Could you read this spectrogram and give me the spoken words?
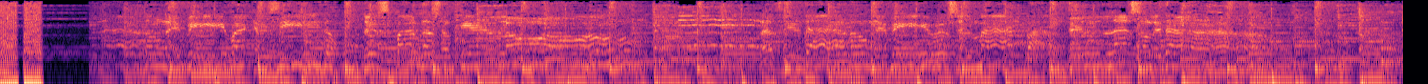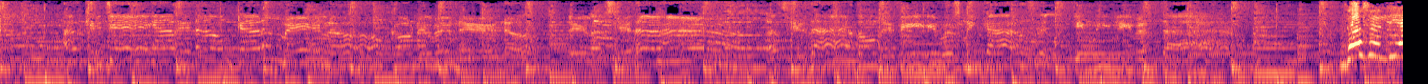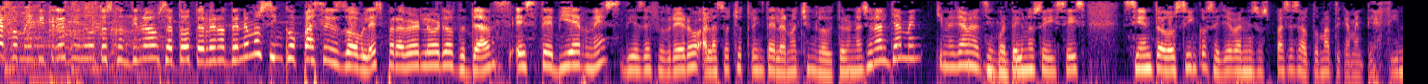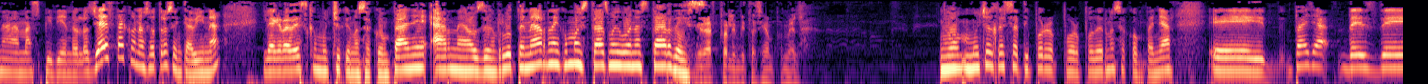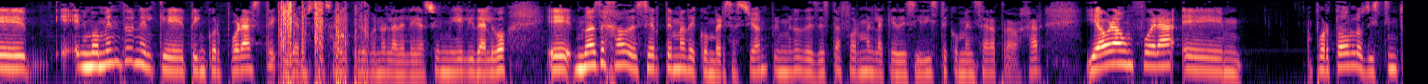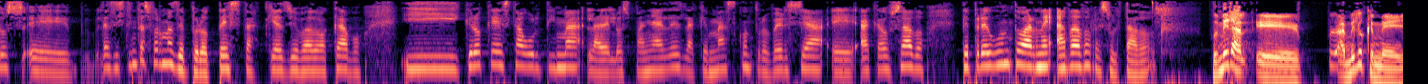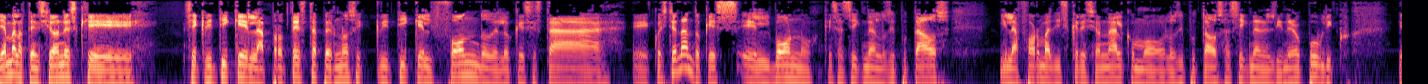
23 minutos. Continuamos a todo terreno. Tenemos cinco pases dobles para ver Lord of the Dance este viernes 10 de febrero a las 8.30 de la noche en el Auditorio Nacional. Llamen, quienes llamen al 5166-1025 se llevan esos pases automáticamente, así nada más pidiéndolos. Ya está con nosotros en cabina. Le agradezco mucho que nos acompañe Arne Ausdenruten. Arne, ¿cómo estás? Muy buenas tardes. Gracias por la invitación, Pamela muchas gracias a ti por, por podernos acompañar. Eh, vaya, desde el momento en el que te incorporaste, que ya no estás ahí, pero bueno, la delegación Miguel Hidalgo, eh, no has dejado de ser tema de conversación, primero desde esta forma en la que decidiste comenzar a trabajar y ahora aún fuera... Eh, por todos los distintos, eh, las distintas formas de protesta que has llevado a cabo. Y creo que esta última, la de los pañales, la que más controversia eh, ha causado. Te pregunto, Arne, ¿ha dado resultados? Pues mira, eh, a mí lo que me llama la atención es que se critique la protesta, pero no se critique el fondo de lo que se está cuestionando, que es el bono que se asignan los diputados y la forma discrecional como los diputados asignan el dinero público.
